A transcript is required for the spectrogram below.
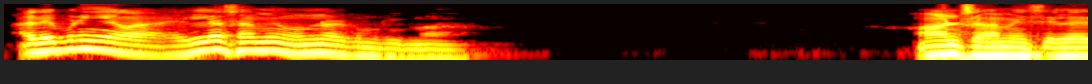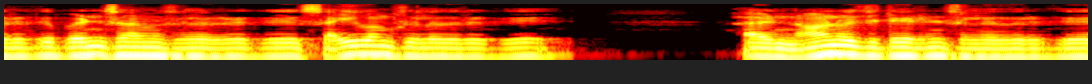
அது எப்படிங்க எல்லா சாமியும் ஒன்றா இருக்க முடியுமா? ஆண் சாமி சிலர் இருக்குது பெண் சாமி சிலர் இருக்குது சைவம் சிலது இருக்குது அது நான் வெஜிடேரியன் சிலது இருக்குது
